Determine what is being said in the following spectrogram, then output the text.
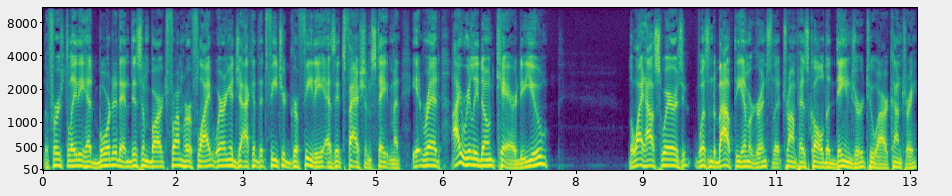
The First Lady had boarded and disembarked from her flight wearing a jacket that featured graffiti as its fashion statement. It read, I really don't care, do you? The White House swears it wasn't about the immigrants that Trump has called a danger to our country.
